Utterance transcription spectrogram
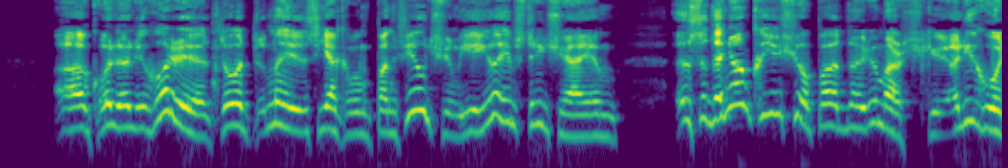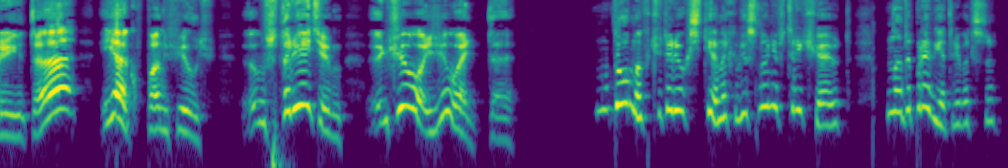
— А коль аллегория, то вот мы с Яковом Панфиловичем ее и встречаем. Саданем-ка еще по одной рюмашечке аллегории-то, а, Яков Панфилович? Встретим? Чего зевать-то? Дома в четырех стенах весну не встречают. Надо проветриваться.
